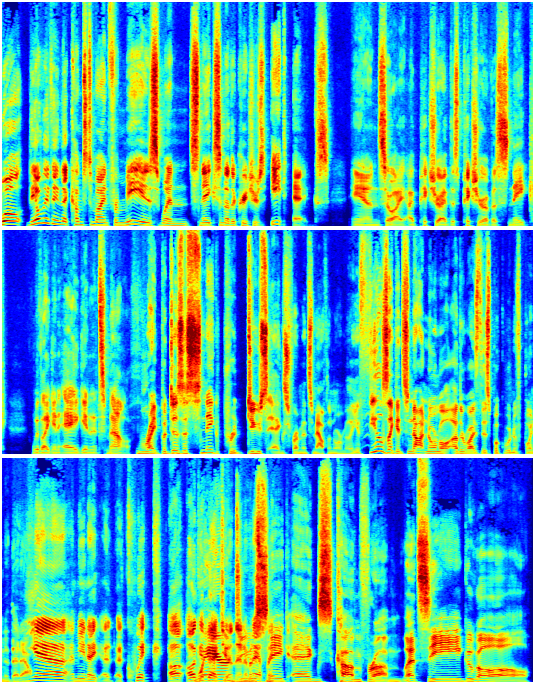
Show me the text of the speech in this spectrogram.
Well, the only thing that comes to mind for me is when snakes and other creatures eat eggs. And so I, I picture, I have this picture of a snake with like an egg in its mouth. right, but does a snake produce eggs from its mouth normally? It feels like it's not normal, otherwise, this book wouldn't have pointed that out. Yeah, I mean, I, a, a quick, uh, I'll get Where back to you on that. Where do I'm going to ask my, snake eggs come from? Let's see. Google.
